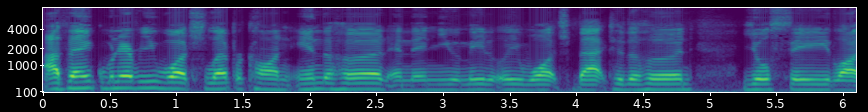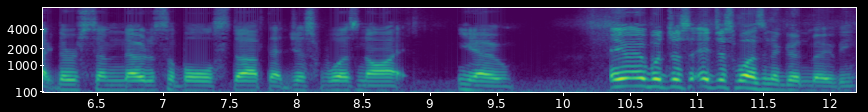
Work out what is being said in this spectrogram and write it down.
I think whenever you watch Leprechaun in the Hood and then you immediately watch Back to the Hood, you'll see like there's some noticeable stuff that just was not, you know, it, it was just it just wasn't a good movie.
